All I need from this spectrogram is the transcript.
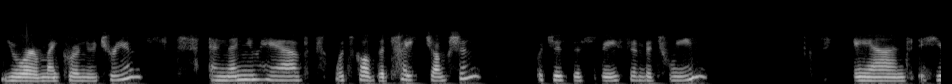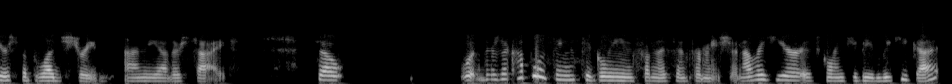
your micronutrients. And then you have what's called the tight junction, which is the space in between. And here's the bloodstream on the other side. So well, there's a couple of things to glean from this information. Over here is going to be leaky gut.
